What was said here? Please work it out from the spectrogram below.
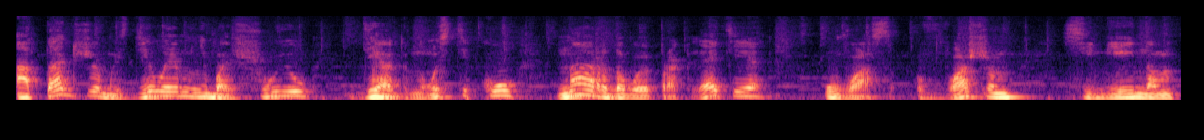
А также мы сделаем небольшую диагностику на родовое проклятие у вас, в вашем семейном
